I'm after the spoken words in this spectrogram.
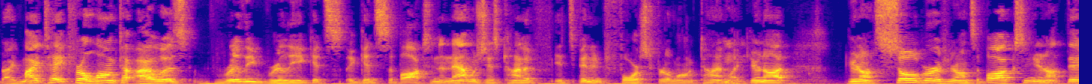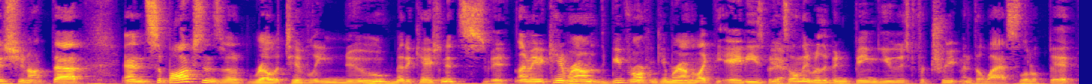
like my take for a long time, I was really, really against against Suboxone, and that was just kind of it's been enforced for a long time. Like mm-hmm. you're not you're not sober if you're on Suboxone. You're not this. You're not that. And Suboxone is a relatively new medication. It's it, I mean, it came around. The buprenorphine came around in like the 80s, but it's only really been being used for treatment the last little bit.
